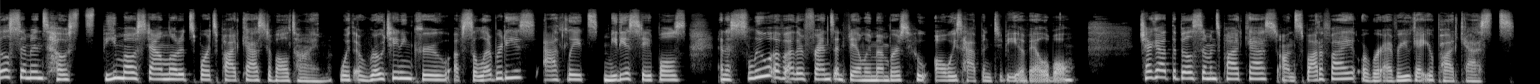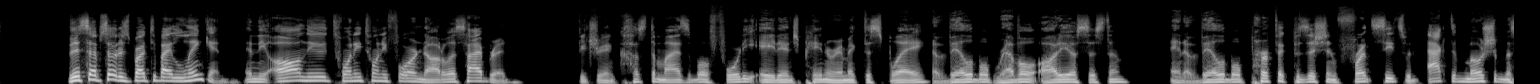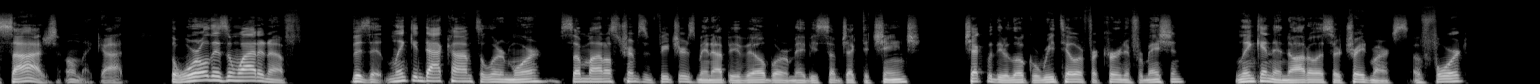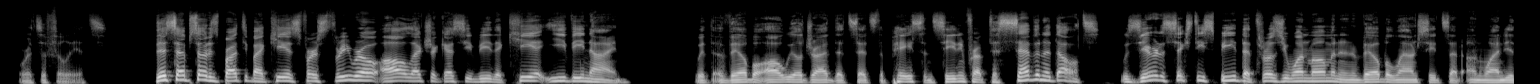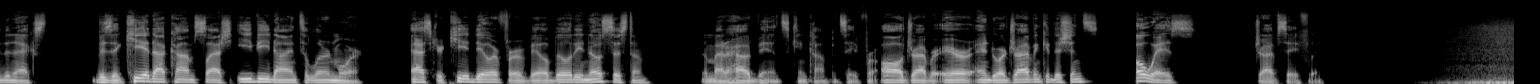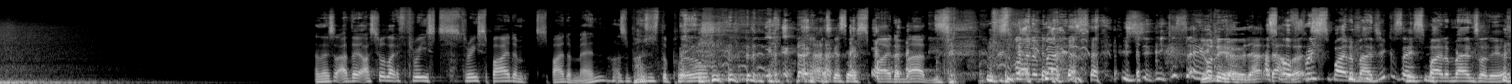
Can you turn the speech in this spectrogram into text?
Bill Simmons hosts the most downloaded sports podcast of all time with a rotating crew of celebrities, athletes, media staples, and a slew of other friends and family members who always happen to be available. Check out the Bill Simmons podcast on Spotify or wherever you get your podcasts. This episode is brought to you by Lincoln in the all new 2024 Nautilus Hybrid. Featuring a customizable 48 inch panoramic display, available Revel audio system, and available perfect position front seats with active motion massage. Oh my God. The world isn't wide enough. Visit Lincoln.com to learn more. Some models, trims, and features may not be available or may be subject to change. Check with your local retailer for current information. Lincoln and Nautilus are trademarks of Ford or its affiliates. This episode is brought to you by Kia's first three row all electric SUV, the Kia EV9, with available all wheel drive that sets the pace and seating for up to seven adults, with zero to 60 speed that throws you one moment and available lounge seats that unwind you the next. Visit kia.com slash EV9 to learn more. Ask your Kia dealer for availability. No system, no matter how advanced, can compensate for all driver error and or driving conditions. Always drive safely. And there's, I, I saw like three three Spider Spider Men, I suppose is the plural. I was going to say Spider Mans. Spider Mans. You can say You on can here. that. I That saw works. three Spider Mans. You can say Spider Mans on here.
